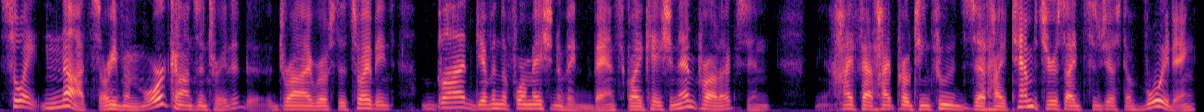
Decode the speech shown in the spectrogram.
Soy nuts are even more concentrated, uh, dry roasted soybeans, but given the formation of advanced glycation end products in high-fat, high-protein foods at high temperatures, I'd suggest avoiding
